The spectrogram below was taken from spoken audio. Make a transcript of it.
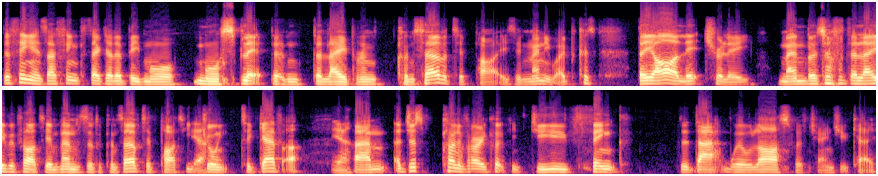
the thing is i think they're going to be more more split than the labour and conservative parties in many ways because they are literally members of the labour party and members of the conservative party yeah. joint together. Yeah. Um just kind of very quickly do you think that that will last with change uk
